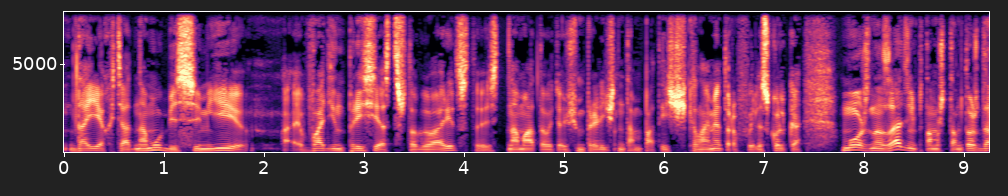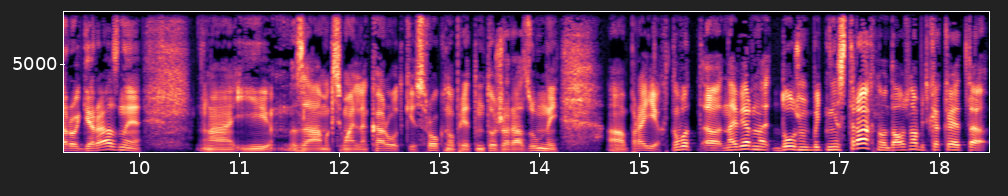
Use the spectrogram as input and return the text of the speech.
доехать одному без семьи в один присест, что говорится, то есть наматывать очень прилично там по тысяче километров или сколько можно за день, потому что там тоже дороги разные, а, и за максимально короткий срок, но при этом тоже разумный а, проехать. Ну вот, наверное, должен быть не страх, но должна быть какая-то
